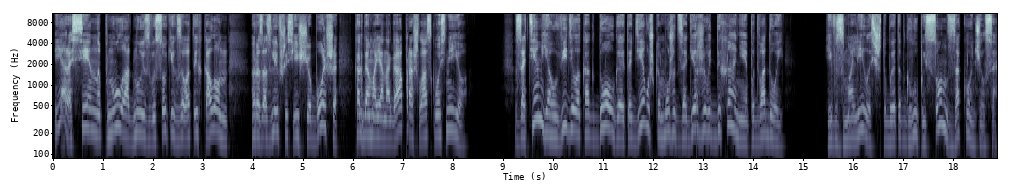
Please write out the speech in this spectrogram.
Я рассеянно пнула одну из высоких золотых колонн, разозлившись еще больше, когда моя нога прошла сквозь нее. Затем я увидела, как долго эта девушка может задерживать дыхание под водой, и взмолилась, чтобы этот глупый сон закончился.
